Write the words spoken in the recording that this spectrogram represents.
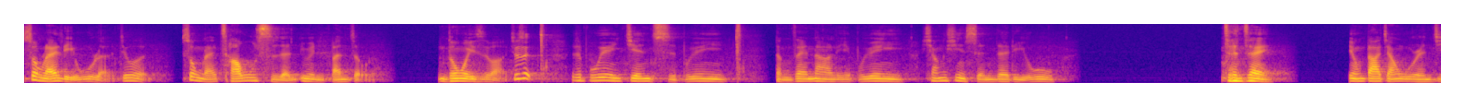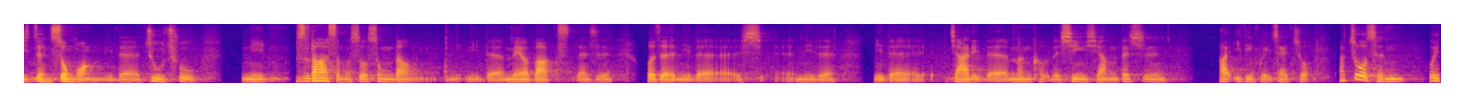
送来礼物了，结果送来查无此人，因为你搬走了，你懂我意思吧？就是就是不愿意坚持，不愿意等在那里，不愿意相信神的礼物，正在用大疆无人机正送往你的住处，你不知道什么时候送到你你的 mailbox，但是或者你的你的你的家里的门口的信箱，但是他一定会在做，他做成会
